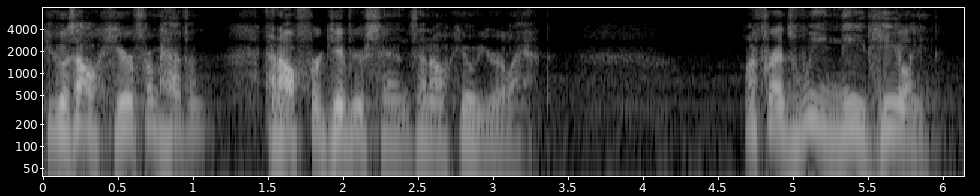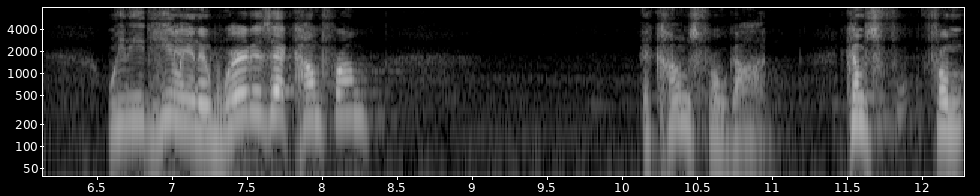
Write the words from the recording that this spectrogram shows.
he goes, I'll hear from heaven and I'll forgive your sins and I'll heal your land. My friends, we need healing. We need healing. And where does that come from? It comes from God. It comes from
